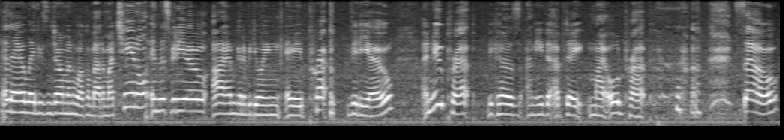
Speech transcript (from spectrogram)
Hello ladies and gentlemen, welcome back to my channel. In this video, I am going to be doing a prep video, a new prep because I need to update my old prep. so,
